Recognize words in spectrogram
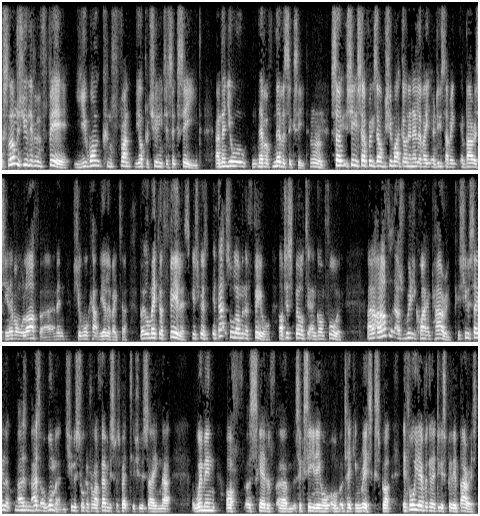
as long as you live in fear, you won't confront the opportunity to succeed and then you'll never never succeed. Mm. So she, so for example, she might go on an elevator and do something embarrassing, and everyone will laugh at her, and then she'll walk out the elevator. But it will make her fearless because she goes, if that's all I'm going to feel, I've just felt it and gone forward. And, and I thought that was really quite empowering because she was saying, look, mm. as, as a woman, she was talking from a feminist perspective. She was saying that women are, are scared of um, succeeding or, or, taking risks. But if all you're ever going to do is feel embarrassed,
